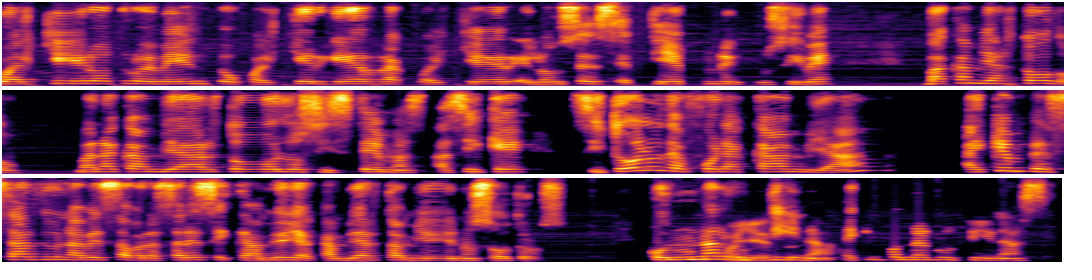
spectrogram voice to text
cualquier otro evento, cualquier guerra, cualquier, el 11 de septiembre inclusive, va a cambiar todo, van a cambiar todos los sistemas. Así que si todo lo de afuera cambia, hay que empezar de una vez a abrazar ese cambio y a cambiar también nosotros, con una rutina, hay que poner rutinas.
